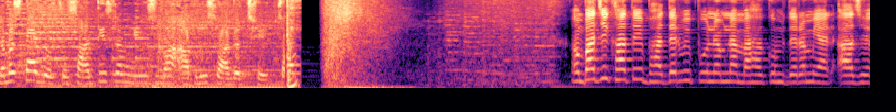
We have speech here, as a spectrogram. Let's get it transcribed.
નમસ્કાર દોસ્તો શાંતિશ્રમ ન્યૂઝમાં આપનું સ્વાગત છે. અંબાજી ખાતે ભાદરવી પૂનમના મહાકુંભ દરમિયાન આજે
